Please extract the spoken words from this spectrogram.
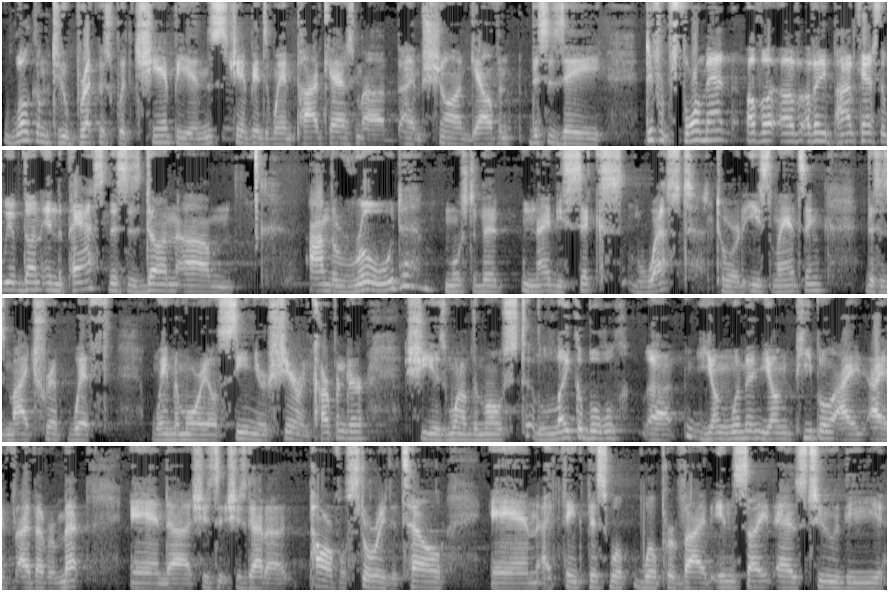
Welcome to Breakfast with Champions, Champions Win podcast. Uh, I am Sean Galvin. This is a different format of, a, of, of any podcast that we have done in the past. This is done um, on the road, most of it 96 west toward East Lansing. This is my trip with Wayne Memorial senior Sharon Carpenter. She is one of the most likable uh, young women, young people I, have I've ever met, and uh, she's she's got a powerful story to tell. And I think this will will provide insight as to the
